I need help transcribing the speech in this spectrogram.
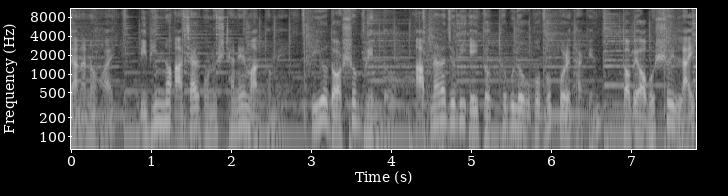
জানানো হয় বিভিন্ন আচার অনুষ্ঠানের মাধ্যমে। প্রিয় দর্শকবৃন্দ, আপনারা যদি এই তথ্যগুলো উপভোগ করে থাকেন, তবে অবশ্যই লাইক,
